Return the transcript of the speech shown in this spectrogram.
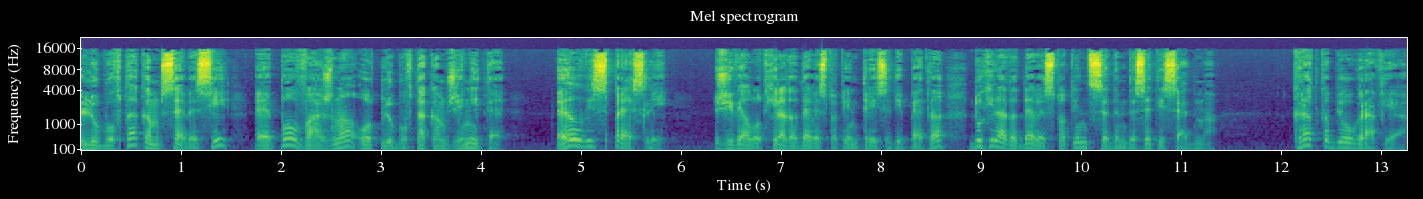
Любовта към себе си е по-важна от любовта към жените. Елвис Пресли, живял от 1935 до 1977. Кратка биография.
